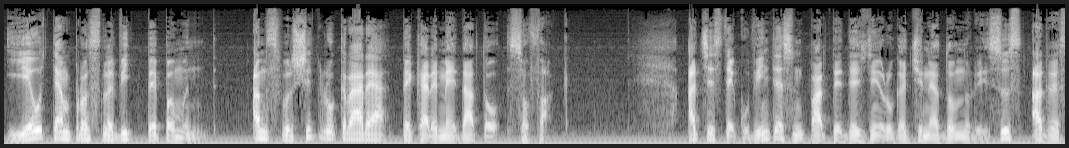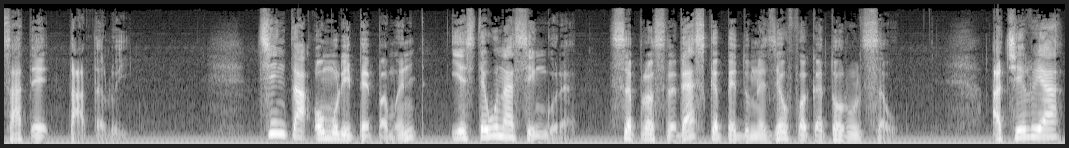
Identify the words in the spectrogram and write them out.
Eu te-am proslăvit pe pământ am sfârșit lucrarea pe care mi-ai dat-o să o fac. Aceste cuvinte sunt parte deci din rugăciunea Domnului Isus adresate Tatălui. Ținta omului pe pământ este una singură, să proslăvească pe Dumnezeu făcătorul său aceluia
